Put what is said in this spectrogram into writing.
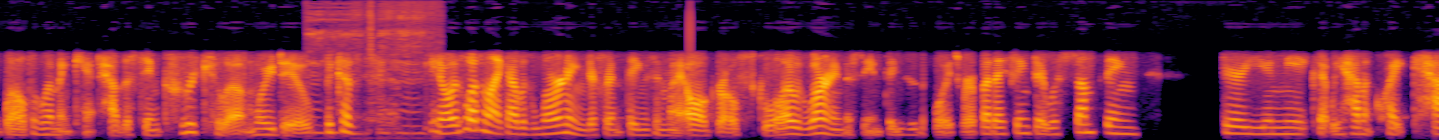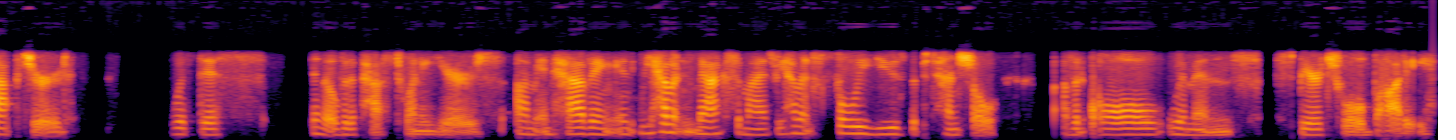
well, the women can't have the same curriculum we do mm-hmm, because mm-hmm. you know it wasn't like I was learning different things in my all girls school. I was learning the same things as the boys were, but I think there was something very unique that we haven't quite captured with this in, over the past 20 years um, in having we haven't maximized, we haven't fully used the potential of an all women's spiritual body.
